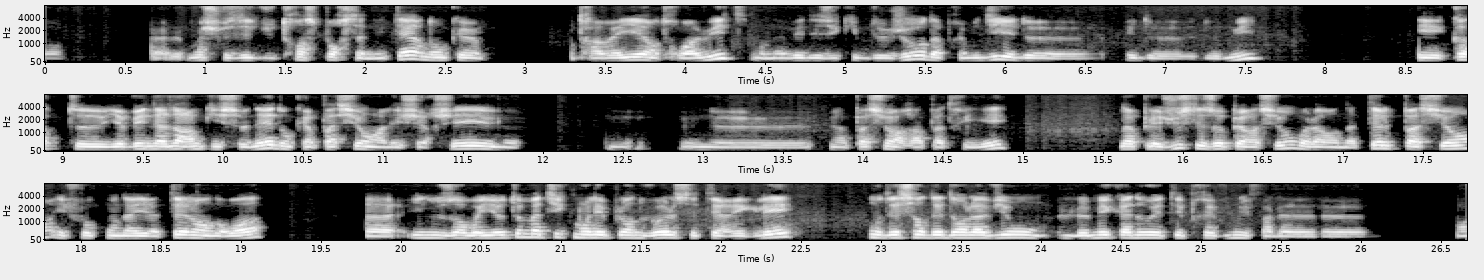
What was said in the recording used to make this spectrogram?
Euh, moi, je faisais du transport sanitaire, donc on travaillait en 3-8. On avait des équipes de jour, d'après-midi et, de, nuit. Et quand il y avait une alarme qui sonnait, donc un patient allait chercher, un patient à rapatrier, on appelait juste les opérations. Voilà, on a tel patient, il faut qu'on aille à tel endroit euh, il nous envoyait automatiquement les plans de vol, c'était réglé. On descendait dans l'avion, le mécano était prévenu, enfin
